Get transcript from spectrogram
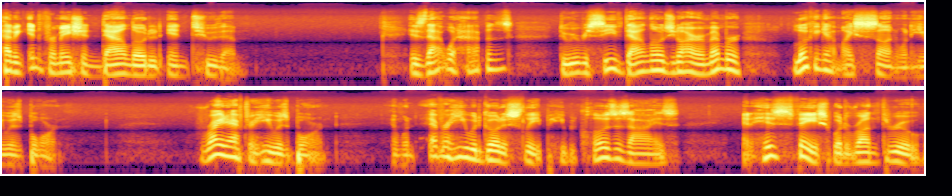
having information downloaded into them. Is that what happens? Do we receive downloads? You know, I remember looking at my son when he was born. Right after he was born, and whenever he would go to sleep, he would close his eyes and his face would run through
